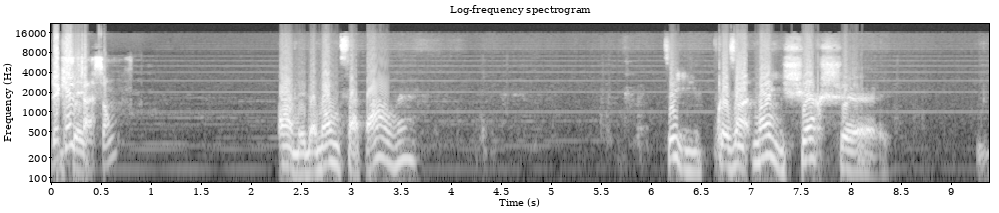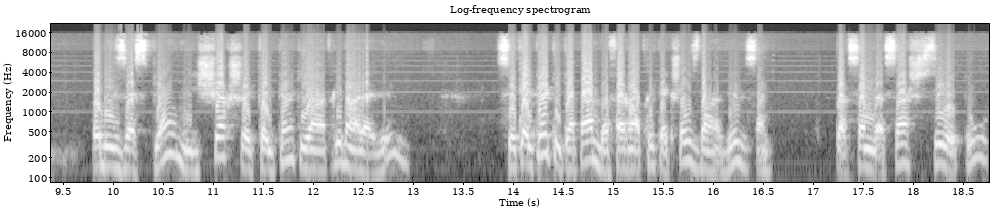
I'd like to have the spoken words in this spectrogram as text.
De quelle façon? Ah, mais le monde, ça parle, hein? Tu sais, présentement, ils cherchent, pas des espions, mais ils cherchent quelqu'un qui est entré dans la ville. C'est quelqu'un qui est capable de faire entrer quelque chose dans la ville sans que personne ne le sache, c'est autour.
